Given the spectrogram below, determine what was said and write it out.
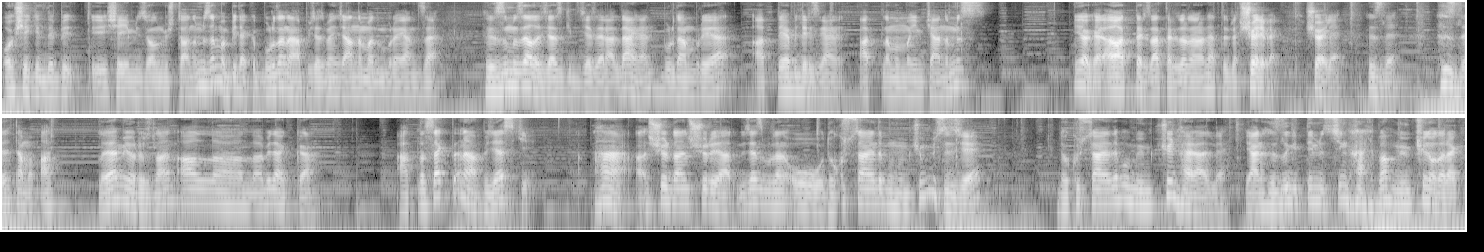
O şekilde bir e, şeyimiz olmuştu anımız ama bir dakika burada ne yapacağız? Bence anlamadım burayı yalnız ha. Hızımızı alacağız gideceğiz herhalde aynen. Buradan buraya atlayabiliriz yani. Atlamama imkanımız yok yani atlarız atlarız oradan oraya atlarız. Şöyle be şöyle hızlı hızlı tamam atlayamıyoruz lan. Allah Allah bir dakika. Atlasak da ne yapacağız ki? Ha şuradan şuraya atlayacağız buradan o 9 saniyede bu mümkün mü sizce? 9 saniyede bu mümkün herhalde. Yani hızlı gittiğimiz için galiba mümkün olarak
